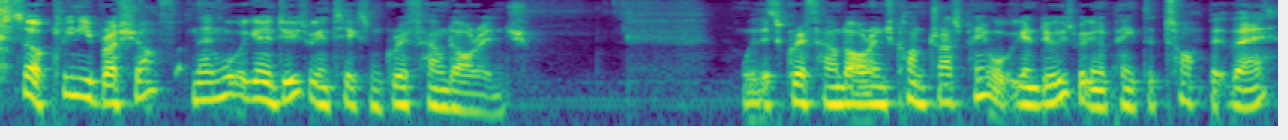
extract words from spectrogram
So clean your brush off and then what we're going to do is we're going to take some Gryph-hound Orange. With this Gryph-hound Orange contrast paint what we're going to do is we're going to paint the top bit there.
